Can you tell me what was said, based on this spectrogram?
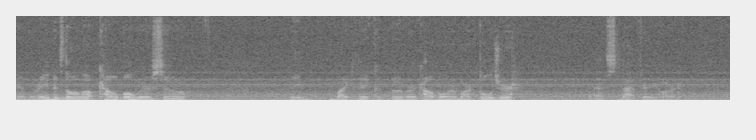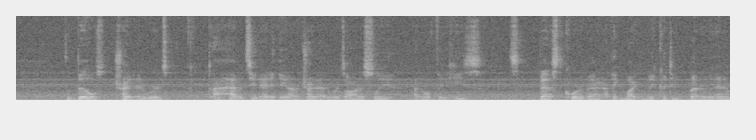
And the Ravens know about Kyle Boller, so maybe Mike Vick over Kyle Boller, Marc Bulger. That's not very hard. The Bills, Trent Edwards. I haven't seen anything out of Trent Edwards, honestly. I don't think he's best quarterback. I think Mike Vick could do better than him.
